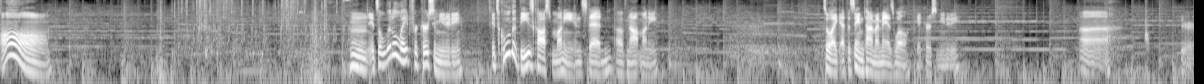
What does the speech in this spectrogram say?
Oh. Hmm, it's a little late for curse immunity. It's cool that these cost money instead of not money. So like at the same time I may as well get curse immunity. Uh sure.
